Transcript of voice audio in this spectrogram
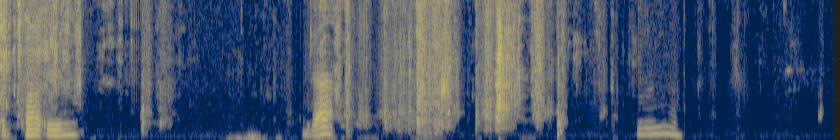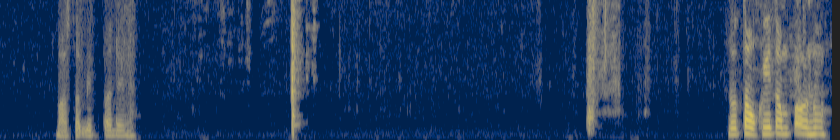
Pagkain. Da. Hmm. Masabit pa din. Lutaw kita ang paon ho.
